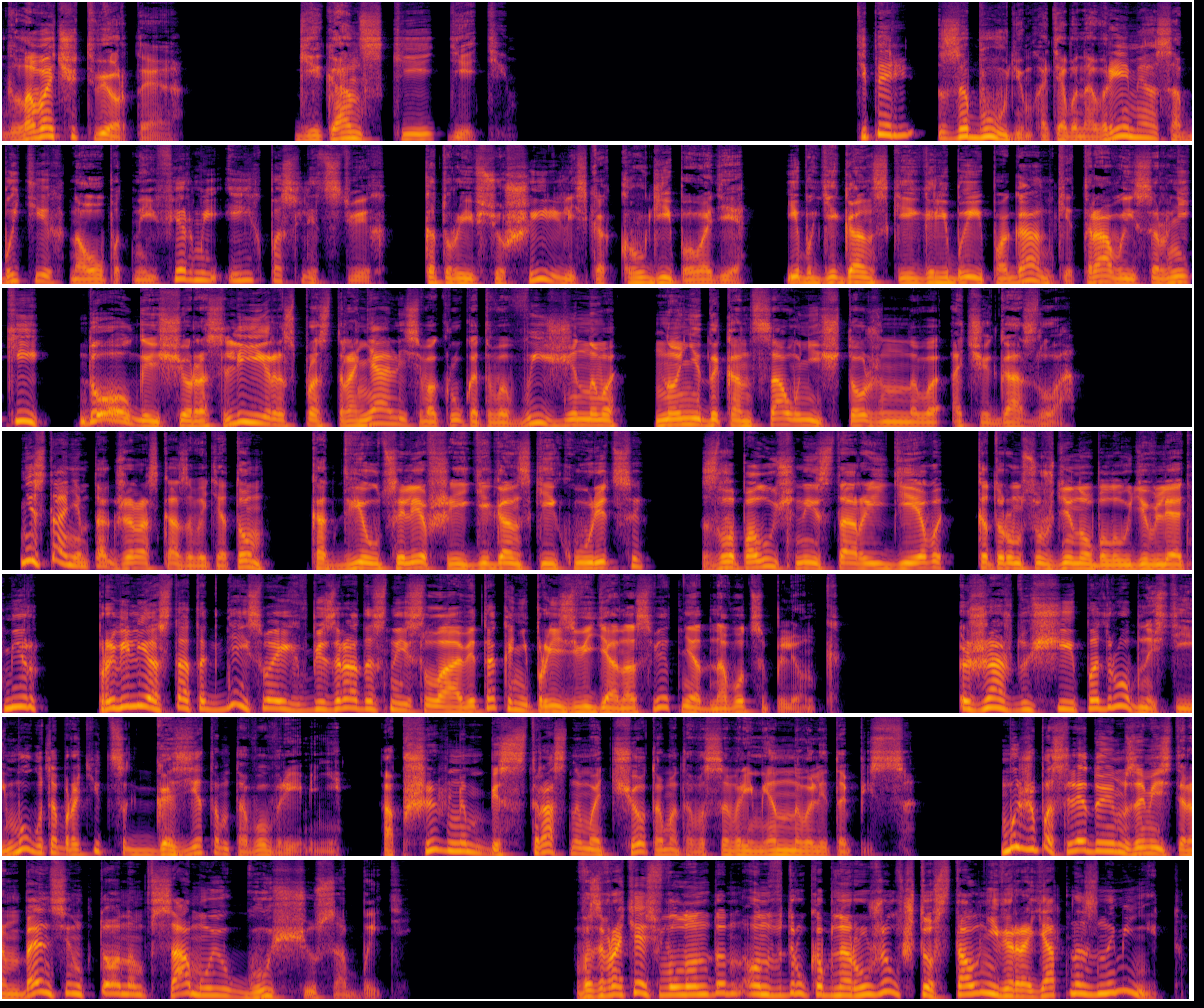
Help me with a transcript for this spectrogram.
Глава четвертая. Гигантские дети. Теперь забудем хотя бы на время о событиях на опытной ферме и их последствиях, которые все ширились, как круги по воде, ибо гигантские грибы и поганки, травы и сорняки долго еще росли и распространялись вокруг этого выжженного, но не до конца уничтоженного очага зла. Не станем также рассказывать о том, как две уцелевшие гигантские курицы, злополучные старые девы, которым суждено было удивлять мир, провели остаток дней своих в безрадостной славе, так и не произведя на свет ни одного цыпленка. Жаждущие подробностей могут обратиться к газетам того времени, обширным бесстрастным отчетам этого современного летописца. Мы же последуем за мистером Бенсингтоном в самую гущу событий. Возвратясь в Лондон, он вдруг обнаружил, что стал невероятно знаменит.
